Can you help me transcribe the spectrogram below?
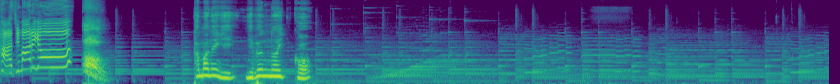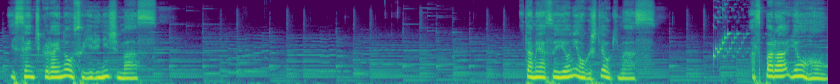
始まるよ玉ねぎ2分の1個。1センチくらいの薄切りにします。炒めやすいようにほぐしておきます。アスパラ4本。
